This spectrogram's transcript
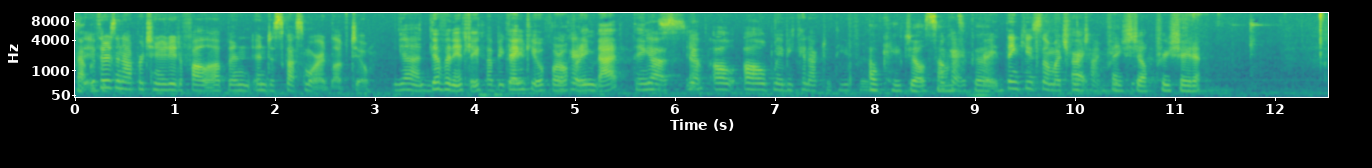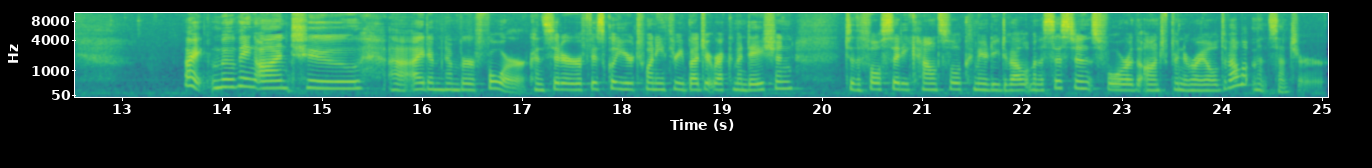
that would If be there's an opportunity to follow up and, and discuss more, I'd love to. Yeah, definitely. That'd be great. Thank you for Okay. offering that. Thanks. Yes, Yeah. yep, I'll, I'll maybe connect with you for. Okay, Jill, sounds Okay, good. great. Thank you so much for All your right, time. thanks, Jill, appreciate it. All right, moving on to uh, item number four, consider fiscal year 23 budget recommendation to the full city council community development assistance for the Entrepreneurial Development Center.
